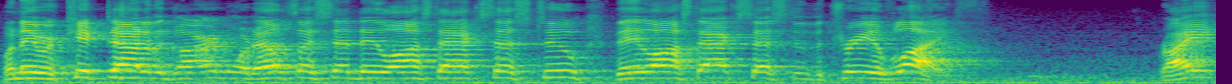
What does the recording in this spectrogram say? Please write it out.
when they were kicked out of the garden, what else I said they lost access to? They lost access to the tree of life, right?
